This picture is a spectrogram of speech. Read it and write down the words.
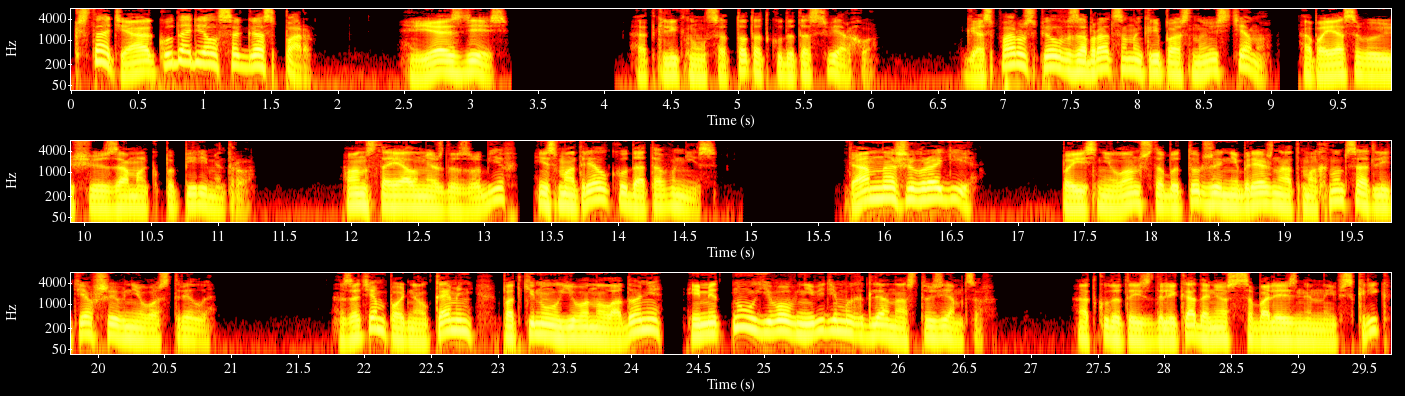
Кстати, а куда делся Гаспар?» «Я здесь!» — откликнулся тот откуда-то сверху. Гаспар успел взобраться на крепостную стену, опоясывающую замок по периметру. Он стоял между зубьев и смотрел куда-то вниз. «Там наши враги», — пояснил он, чтобы тут же небрежно отмахнуться от летевшей в него стрелы. Затем поднял камень, подкинул его на ладони и метнул его в невидимых для нас туземцев. Откуда-то издалека донесся болезненный вскрик,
